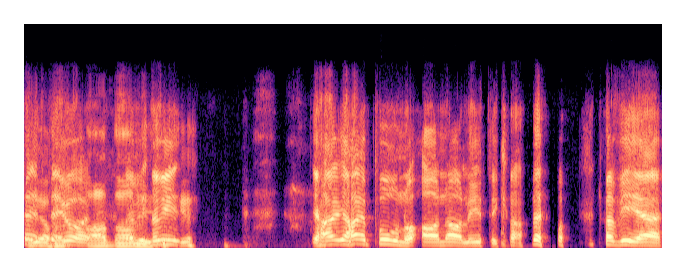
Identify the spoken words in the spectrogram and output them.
Det, det er jo når vi- når vi- Analytiker. Ja, jeg er pornoanalytiker. Er Når vi, eh,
